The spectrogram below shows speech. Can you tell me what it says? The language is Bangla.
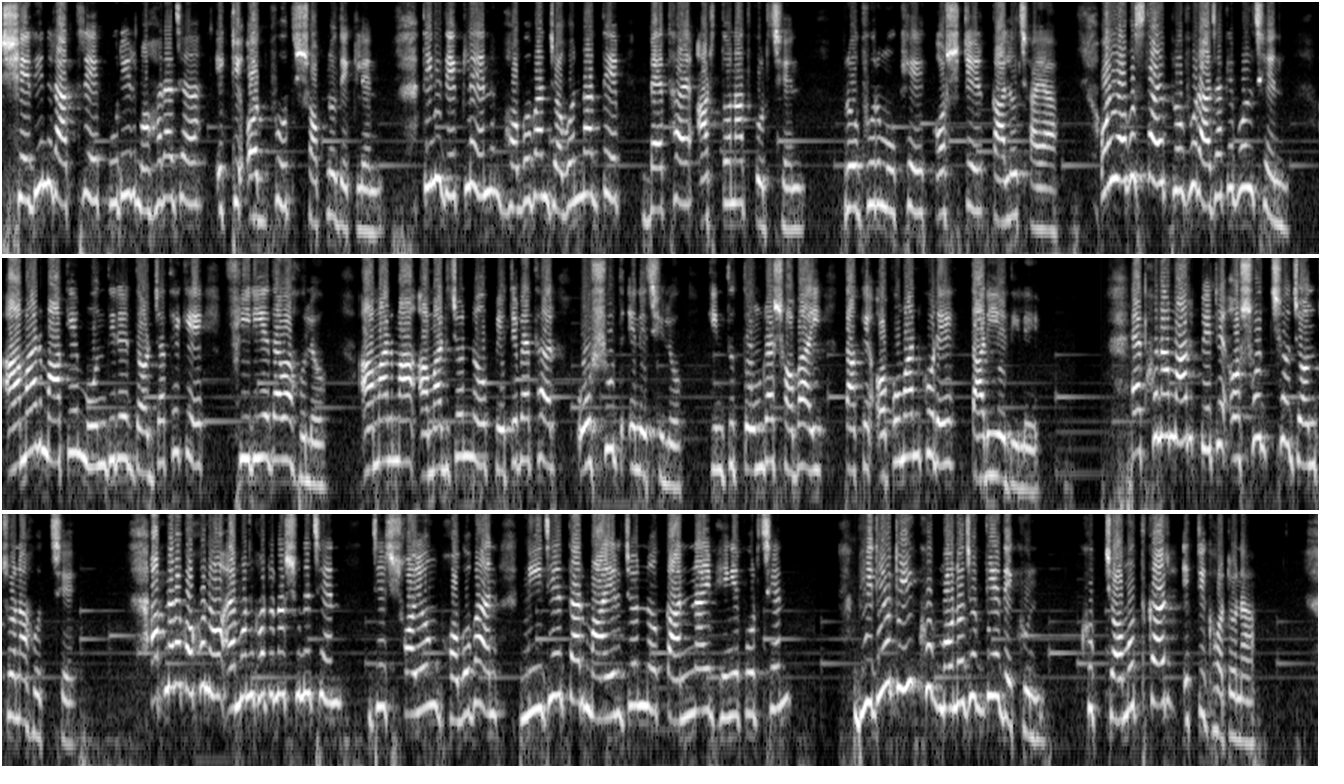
সেদিন রাত্রে পুরীর মহারাজা একটি অদ্ভুত স্বপ্ন দেখলেন। তিনি দেখলেন ভগবান জগন্নাথ দেব ব্যথায় আর্তনাদ করছেন। প্রভুর মুখে কষ্টের কালো ছায়া। ওই অবস্থায় প্রভু রাজাকে বলছেন, আমার মাকে মন্দিরের দরজা থেকে ফিরিয়ে দেওয়া হলো। আমার মা আমার জন্য পেটে ব্যথার ওষুধ এনেছিল। কিন্তু তোমরা সবাই তাকে অপমান করে তাড়িয়ে দিলে। এখন আমার পেটে অসহ্য যন্ত্রণা হচ্ছে। আপনারা কখনো এমন ঘটনা শুনেছেন যে স্বয়ং ভগবান নিজে তার মায়ের জন্য কান্নায় ভেঙে পড়ছেন? ভিডিওটি খুব মনোযোগ দিয়ে দেখুন। খুব চমৎকার একটি ঘটনা।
